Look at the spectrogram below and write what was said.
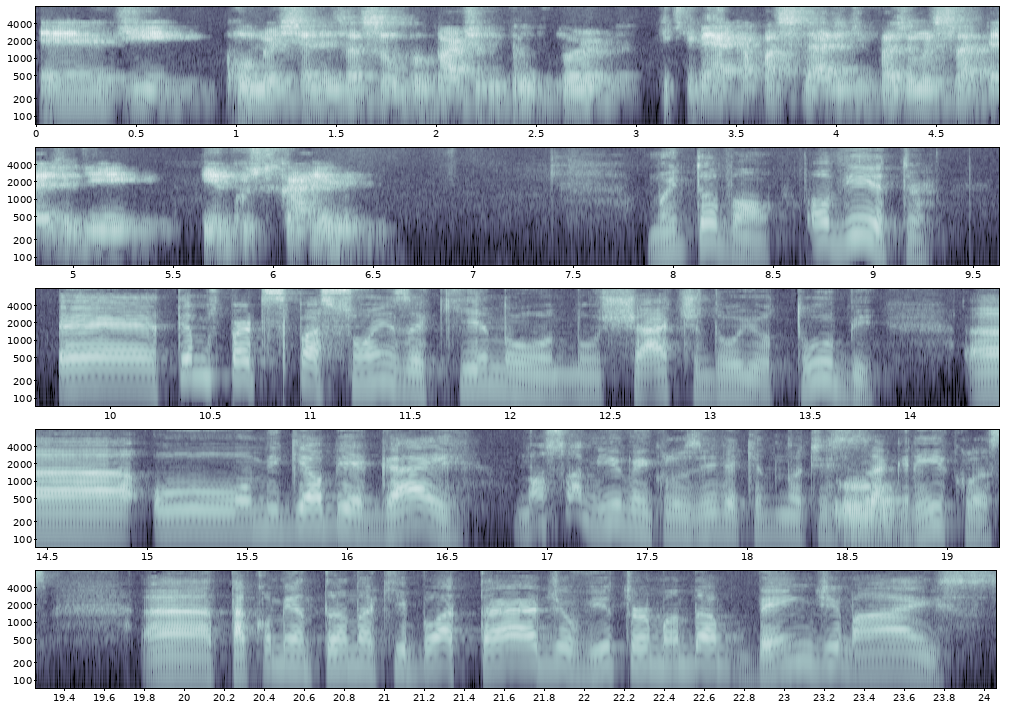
é, de comercialização por parte do produtor que tiver a capacidade de fazer uma estratégia de, de custo carreira. Muito bom. Ô Vitor, é, temos participações aqui no, no chat do YouTube. Uh, o Miguel Biegai, nosso amigo, inclusive, aqui do Notícias uhum. Agrícolas, está uh, comentando aqui, boa tarde, o Vitor manda bem demais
